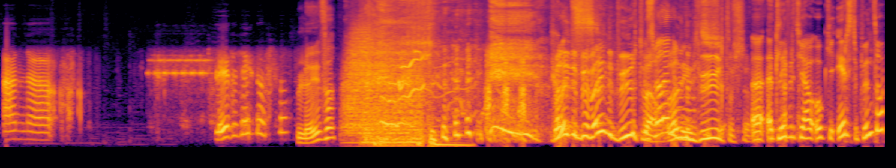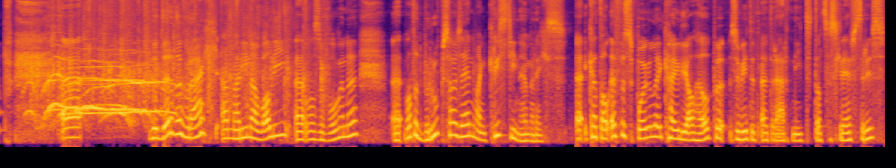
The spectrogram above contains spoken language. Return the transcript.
En uh, Leuven zegt of zo? Leuven. Wel in, de, wel in de buurt wel. Dus wel in de buurt. of zo. Eh, het levert jou ook je eerste punt op. Eh, de derde vraag aan Marina Walli eh, was de volgende. Eh, wat het beroep zou zijn van Christine Hemmerichs. Eh, ik ga het al even spoilen, ik ga jullie al helpen. Ze weet het uiteraard niet dat ze schrijfster is.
